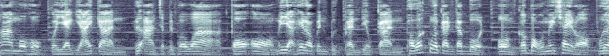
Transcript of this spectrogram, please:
.5 ม .6 ก็แยกย้ายกัน หรืออาจจะเป็นเพราะว่าพออไม่อยากให้เราเป็นปึกแผ่นเดียวกัน เพราะว่ากลัวการกบฏอมก็บอกว่าไม่ใช่หรอกเพื่อ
